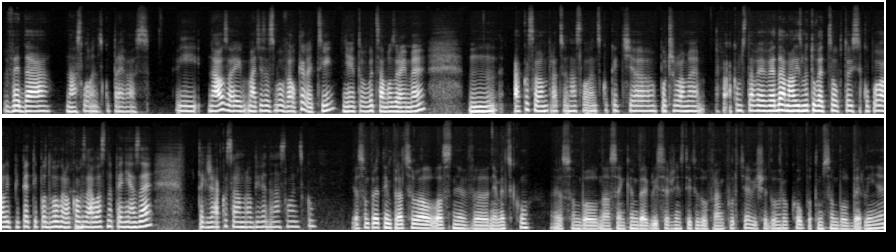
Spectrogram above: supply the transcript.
veda na Slovensku pre vás? Vy naozaj máte za sebou veľké veci, nie je to vôbec samozrejme. Mm, ako sa vám pracuje na Slovensku, keď uh, počúvame, v akom stave je veda? Mali sme tu vedcov, ktorí si kupovali pipety po dvoch rokoch za vlastné peniaze. Takže ako sa vám robí veda na Slovensku? Ja som predtým pracoval vlastne v Nemecku ja som bol na Senckenberg Research Institute vo Frankfurte vyše dvoch rokov, potom som bol v Berlíne.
